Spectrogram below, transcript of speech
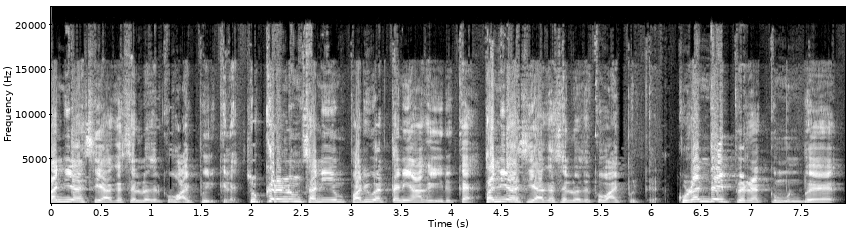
சன்னியாசியாக செல்வதற்கு வாய்ப்பு இருக்கிறது. சுக்கிரனும் சனியும் பரிவர்த்தனையாக இருக்க சன்னியாசியாக செல்வதற்கு வாய்ப்பு இருக்கிறது. குழந்தை பிறக்கும் முன்பு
